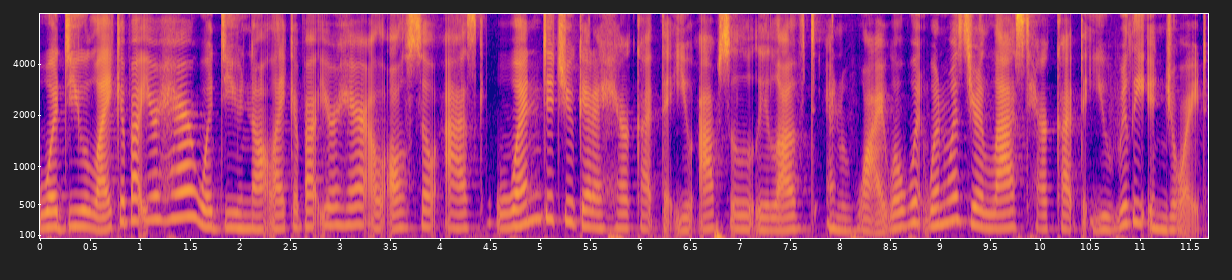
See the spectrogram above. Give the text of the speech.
what do you like about your hair? What do you not like about your hair? I'll also ask, when did you get a haircut that you absolutely loved and why? Well, when, when was your last haircut that you really enjoyed?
